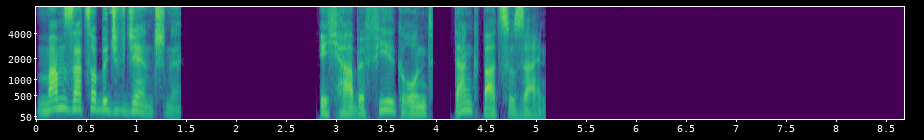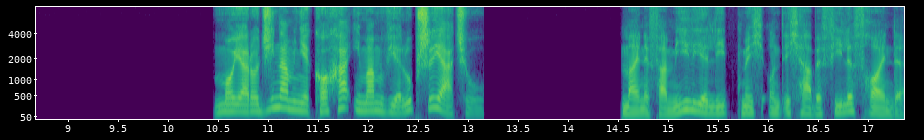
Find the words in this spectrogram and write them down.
Mam za co być wdzięczny. Ich habe viel Grund, dankbar zu sein. Moja rodzina mnie kocha i mam wielu przyjaciół. Meine Familie liebt mich und ich habe viele Freunde.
